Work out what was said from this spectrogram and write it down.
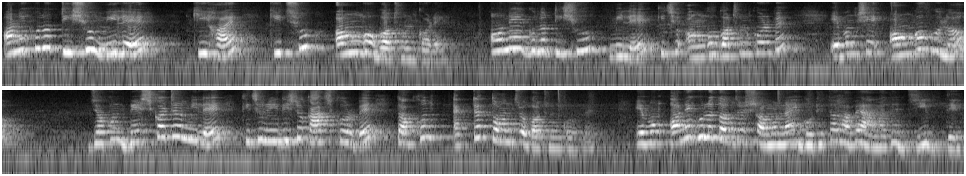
অনেকগুলো টিস্যু মিলে কি হয়? কিছু অঙ্গ গঠন করে। অনেকগুলো টিস্যু মিলে কিছু অঙ্গ গঠন করবে এবং সেই অঙ্গগুলো যখন বেশ কয়টা মিলে কিছু নির্দিষ্ট কাজ করবে, তখন একটা তন্ত্র গঠন করবে এবং অনেকগুলো তন্ত্রের সমন্বয়ে গঠিত হবে আমাদের জীব দেহ।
